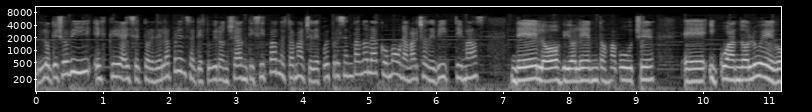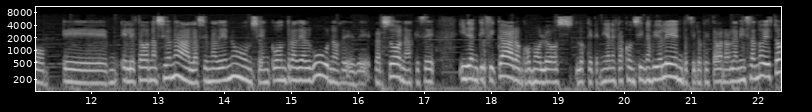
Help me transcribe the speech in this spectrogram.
Lo que yo vi es que hay sectores de la prensa que estuvieron ya anticipando esta marcha y después presentándola como una marcha de víctimas de los violentos mapuche eh, y cuando luego eh, el Estado Nacional hace una denuncia en contra de algunos de, personas que se identificaron como los, los que tenían estas consignas violentas y los que estaban organizando esto,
